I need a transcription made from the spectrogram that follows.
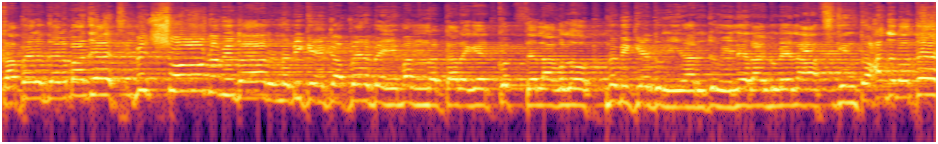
কাপেরদের মাঝে বিশ্ব নবীকে কাপের বেঈমানরা টার্গেট করতে লাগল। নবীকে দুনিয়ার জমিনে রাখবে না। কিন্তু হাজরতে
